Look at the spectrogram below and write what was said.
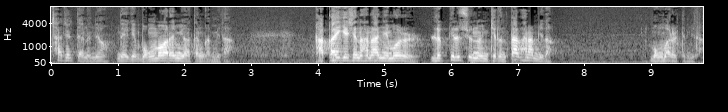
찾을 때는요, 내게 목마름이 왔다는 겁니다. 가까이 계신 하나님을 느낄 수 있는 길은 딱 하나입니다. 목마를 때입니다.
